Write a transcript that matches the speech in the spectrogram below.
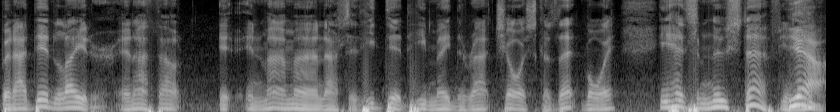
but I did later, and I thought. In my mind, I said he did. He made the right choice because that boy, he had some new stuff. You know? Yeah.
